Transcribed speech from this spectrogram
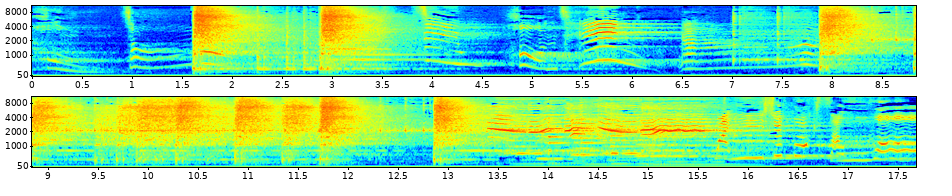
红妆照汉青啊，为说国仇亡。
